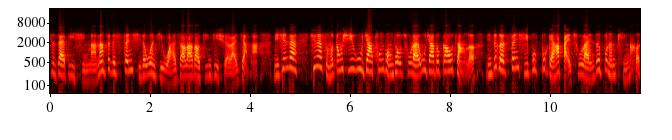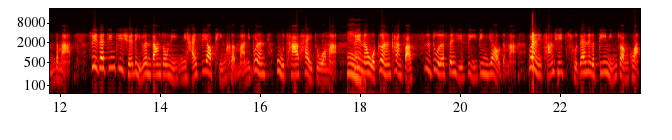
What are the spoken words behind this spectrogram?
势在必行嘛？那这个升息的问题，我还是要拉到经济学来讲嘛。你现在现在什么东西物价通膨都出来，物价都高涨了，你这个升息不不给它摆出来，你这个不能平衡的嘛。所以在经济学理论当中，你你还是要平衡嘛，你不能误差太多嘛。所以呢，我个人看法，适度的升息是一定要的嘛，不然你长期处在那个低迷状况。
